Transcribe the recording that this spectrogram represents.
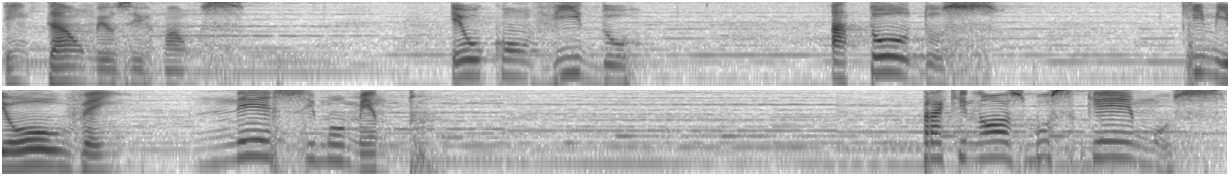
Então, meus irmãos, eu convido a todos que me ouvem nesse momento para que nós busquemos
